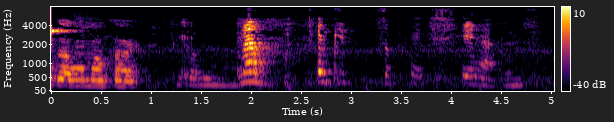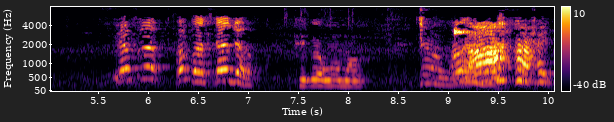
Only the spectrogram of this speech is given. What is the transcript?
Pick up one more card. No. It's okay. It happens. Look, look, look, look, look. Pick up one more. No. Alright.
